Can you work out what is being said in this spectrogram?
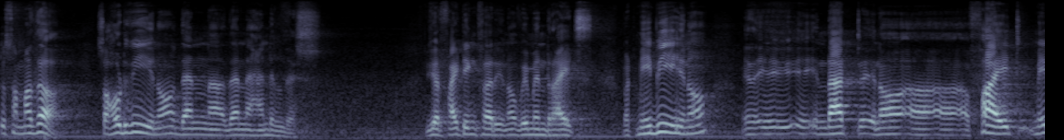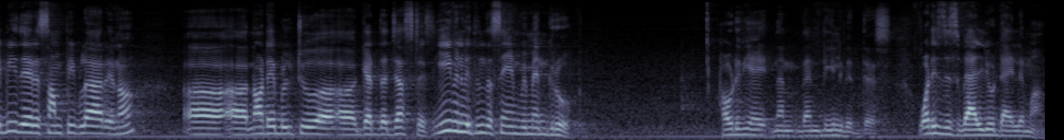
to some other. So how do we, you know, then uh, then handle this? We are fighting for, you know, women rights, but maybe, you know, in, in that, you know, uh, uh, fight, maybe there is some people are, you know, uh, uh, not able to uh, get the justice, even within the same women group. How do we then, then deal with this? What is this value dilemma?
